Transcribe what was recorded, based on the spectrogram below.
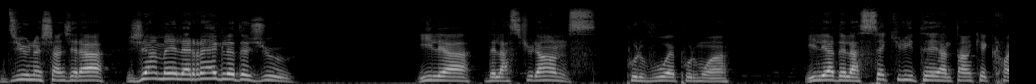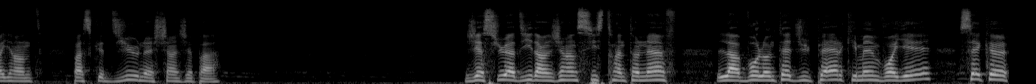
Dieu ne changera jamais les règles de jeu. Il y a de l'assurance pour vous et pour moi. Il y a de la sécurité en tant que croyante parce que Dieu ne change pas. Jésus a dit dans Jean 6, 39, la volonté du Père qui m'a envoyé, c'est que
